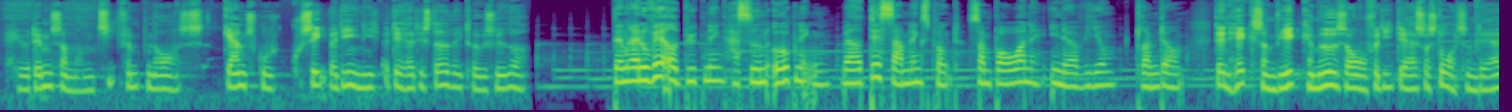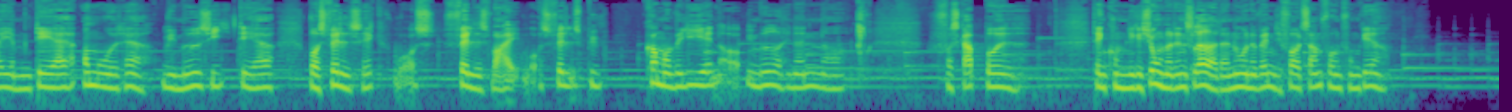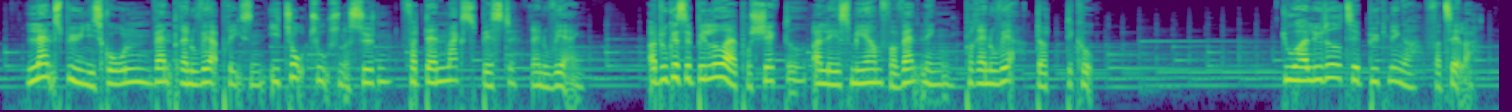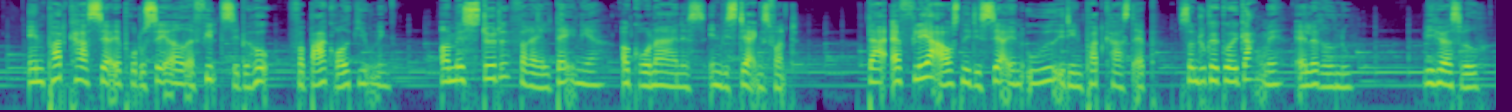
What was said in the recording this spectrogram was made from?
er jo dem, som om 10-15 år gerne skulle kunne se værdien i, at det her det stadigvæk drives videre. Den renoverede bygning har siden åbningen været det samlingspunkt, som borgerne i Nørre drømte om. Den hæk, som vi ikke kan mødes over, fordi det er så stort, som det er, jamen det er området her, vi mødes i. Det er vores fælles hæk, vores fælles vej, vores fælles by. Kommer vi lige ind, og vi møder hinanden og får skabt både den kommunikation og den sladder, der nu er nødvendig for, at samfund fungerer. Landsbyen i skolen vandt renoverprisen i 2017 for Danmarks bedste renovering. Og du kan se billeder af projektet og læse mere om forvandlingen på renover.dk. Du har lyttet til Bygninger fortæller. En podcastserie produceret af Filt CBH for Bark Rådgivning og med støtte fra Realdania og Grundejernes Investeringsfond. Der er flere afsnit i serien ude i din podcast-app, som du kan gå i gang med allerede nu. Vi høres ved.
